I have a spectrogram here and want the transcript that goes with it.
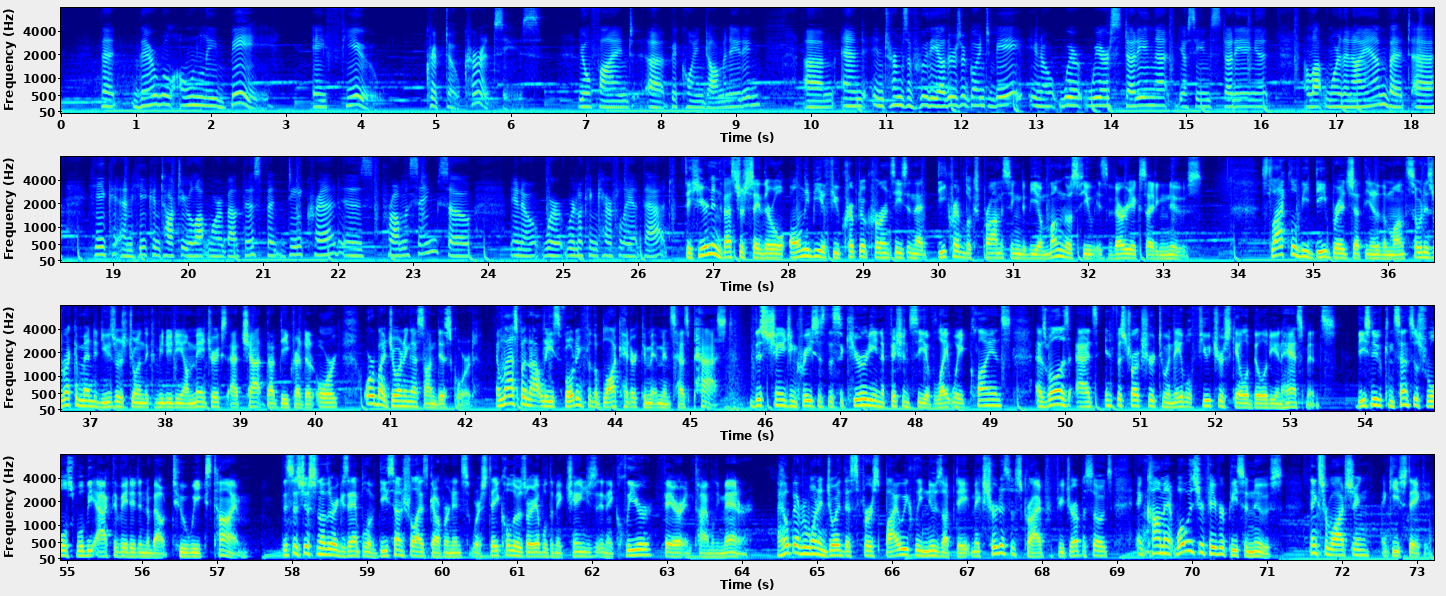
that there will only be a few cryptocurrencies, you'll find uh, Bitcoin dominating, um, and in terms of who the others are going to be, you know, we're, we're studying that. Yassine's studying it a lot more than I am, but uh, he can, and he can talk to you a lot more about this, but Decred is promising, so you know, we're, we're looking carefully at that. To hear an investor say there will only be a few cryptocurrencies and that Decred looks promising to be among those few is very exciting news. Slack will be debridged at the end of the month, so it is recommended users join the community on Matrix at chat.decred.org or by joining us on Discord. And last but not least, voting for the block header commitments has passed. This change increases the security and efficiency of lightweight clients, as well as adds infrastructure to enable future scalability enhancements. These new consensus rules will be activated in about two weeks' time. This is just another example of decentralized governance where stakeholders are able to make changes in a clear, fair, and timely manner. I hope everyone enjoyed this first bi-weekly news update. Make sure to subscribe for future episodes and comment what was your favorite piece of news. Thanks for watching and keep staking.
